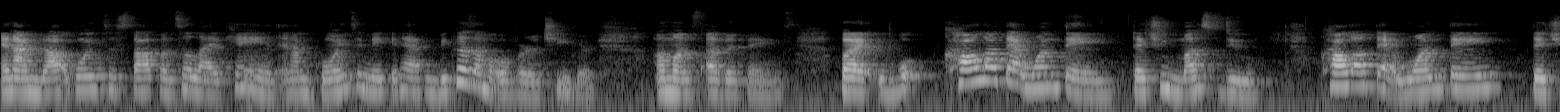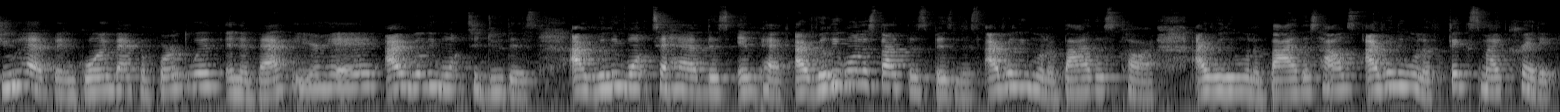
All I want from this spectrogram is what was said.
And I'm not going to stop until I can, and I'm going to make it happen because I'm an overachiever, amongst other things. But w- call out that one thing that you must do. Call out that one thing that you have been going back and forth with in the back of your head. I really want to do this. I really want to have this impact. I really want to start this business. I really want to buy this car. I really want to buy this house. I really want to fix my credit.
